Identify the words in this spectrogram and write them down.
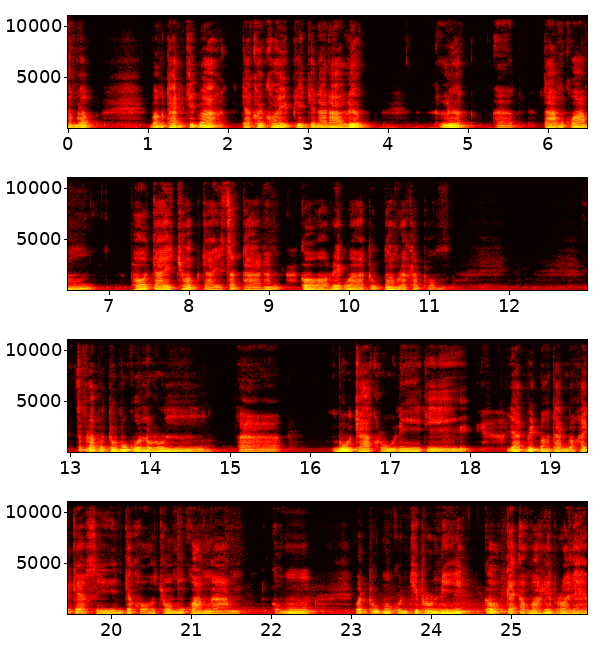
สำหรับบางท่านคิดว่าจะค่อยๆ พิจารณาเลือกเลือกอตามความพอใจชอบใจศรัทธานั้น ก็เรียกว่าถูกต้องแล้วครับผมสำหรับวัตถุมงคลรุ่นบูชาครูนี้ที่ญาติมิตรบางท่านบอกให้แกะซีนจะขอชมความงามของ วัตถุมงคลที่รุ่นนี้ก็แกะออกมาเรียบร้อยแล้ว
